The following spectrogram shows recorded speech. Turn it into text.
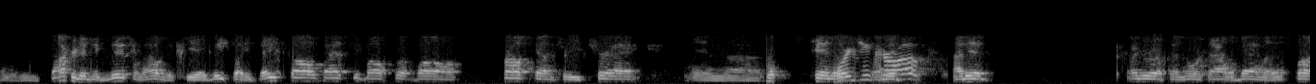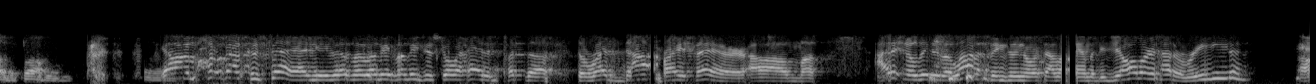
I mean, soccer didn't exist when I was a kid. We played baseball, basketball, football, cross country, track, and uh, tennis." Where'd you I grow did, up? I did. I grew up in North Alabama. That's part of the problem. Uh, Yeah, I'm about to say. I mean, let, let me let me just go ahead and put the the red dot right there. Um, I didn't know they did a lot of things in North Alabama. Did y'all learn how to read? Uh,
